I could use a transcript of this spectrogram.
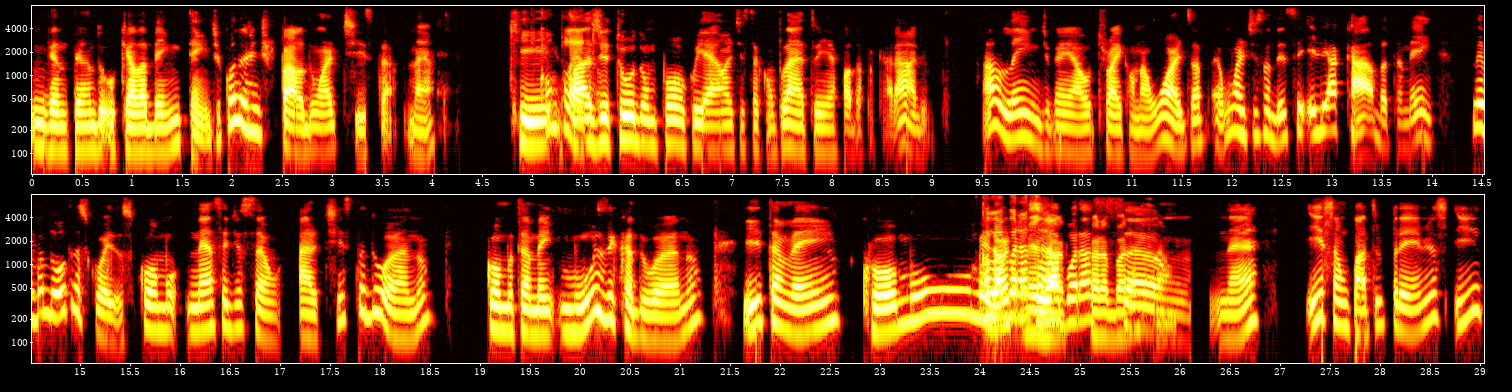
inventando o que ela bem entende. Quando a gente fala de um artista, né? Que Completo. faz de tudo um pouco e é um artista completo e é foda pra caralho, além de ganhar o Tricon Awards, um artista desse ele acaba também levando outras coisas, como nessa edição Artista do Ano, como também Música do Ano e também como melhor Colaboração. Melhor colaboração, né? E são quatro prêmios e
